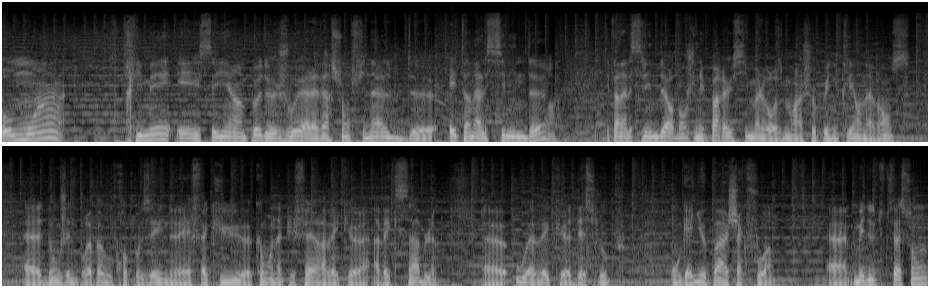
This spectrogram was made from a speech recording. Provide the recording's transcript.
au moins streamer et essayer un peu de jouer à la version finale de Eternal Cylinder. Eternal Cylinder dont je n'ai pas réussi malheureusement à choper une clé en avance. donc je ne pourrais pas vous proposer une FAQ comme on a pu faire avec, avec Sable ou avec Deathloop. On gagne pas à chaque fois. mais de toute façon,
